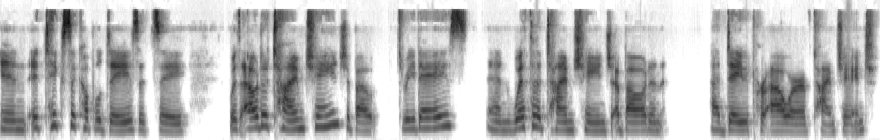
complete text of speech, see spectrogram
And it takes a couple days, I'd say, without a time change, about three days, and with a time change, about an a day per hour of time change.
